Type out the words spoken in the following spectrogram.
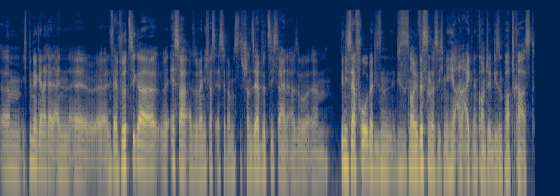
ähm, ich bin ja generell ein, äh, ein sehr würziger äh, Esser. Also wenn ich was esse, dann muss es schon sehr würzig sein. Also ähm, bin ich sehr froh über diesen, dieses neue Wissen, das ich mir hier aneignen konnte in diesem Podcast.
